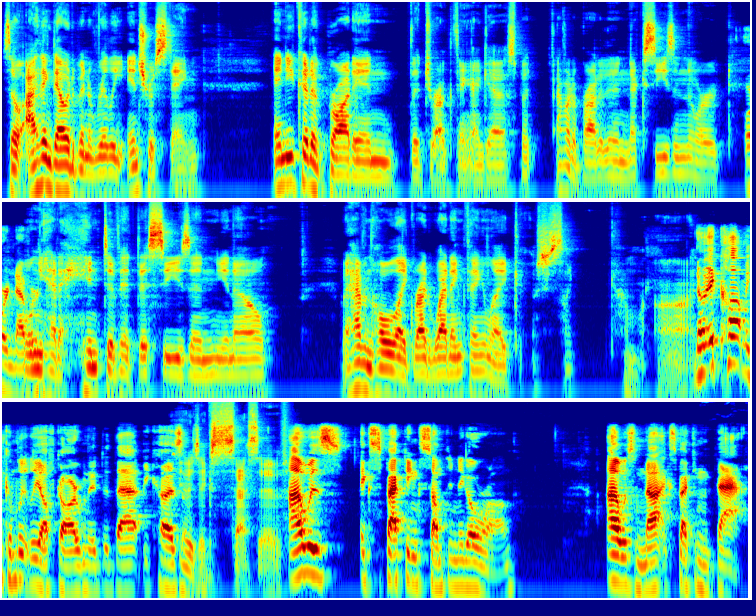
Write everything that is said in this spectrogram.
So I think that would have been really interesting. And you could have brought in the drug thing, I guess, but I would have brought it in next season or or never. Only had a hint of it this season, you know. But having the whole like red wedding thing, like it's just like, come on. No, it caught me completely off guard when they did that because it was excessive. I was expecting something to go wrong. I was not expecting that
